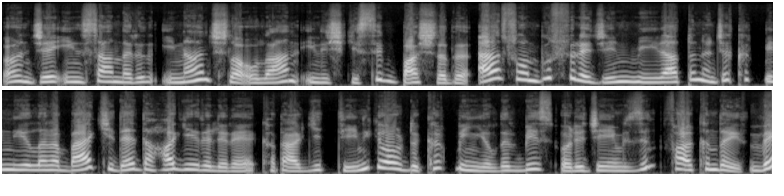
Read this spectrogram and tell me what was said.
önce insanların inançla olan ilişkisi başladı. En son bu sürecin milattan önce 40 bin yıllara belki de daha gerilere kadar gittiğini gördük. 40 bin yıldır biz öleceğimizin farkındayız ve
